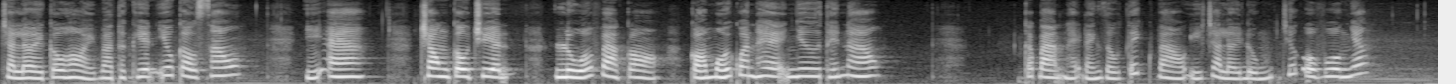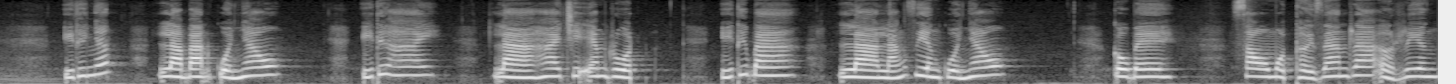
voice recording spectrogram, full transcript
Trả lời câu hỏi và thực hiện yêu cầu sau. Ý A. Trong câu chuyện, lúa và cỏ có mối quan hệ như thế nào? Các bạn hãy đánh dấu tích vào ý trả lời đúng trước ô vuông nhé. Ý thứ nhất là bạn của nhau. Ý thứ hai là hai chị em ruột. Ý thứ ba là láng giềng của nhau. Câu B. Sau một thời gian ra ở riêng,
